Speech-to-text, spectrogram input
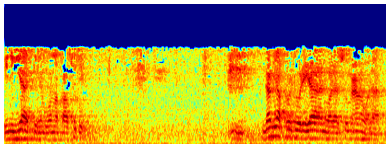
بنياتهم ومقاصدهم. لم يخرجوا رياء ولا سمعة ولا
